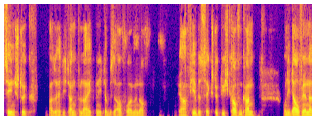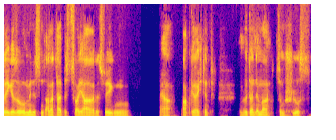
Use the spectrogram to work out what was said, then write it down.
zehn Stück. Also hätte ich dann vielleicht, wenn ich da ein bisschen aufräume, noch ja, vier bis sechs Stück, die ich kaufen kann. Und die laufen in der Regel so mindestens anderthalb bis zwei Jahre. Deswegen, ja, abgerechnet wird dann immer zum Schluss.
